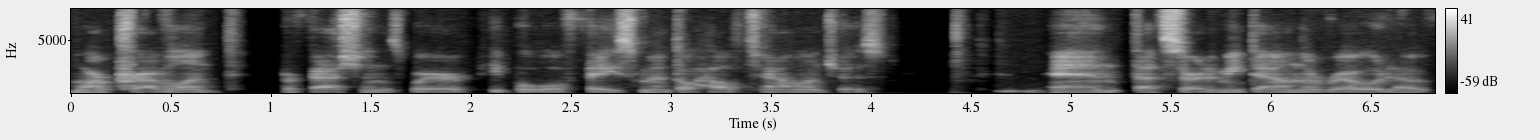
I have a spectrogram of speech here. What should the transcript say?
more prevalent professions where people will face mental health challenges. And that started me down the road of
